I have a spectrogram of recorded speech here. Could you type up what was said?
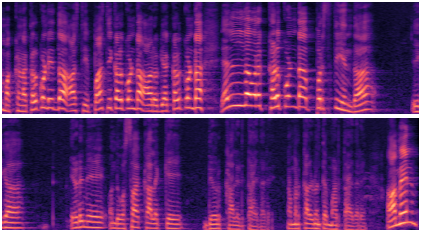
ಮಕ್ಕಳನ್ನ ಕಳ್ಕೊಂಡಿದ್ದ, ಆಸ್ತಿ ಪಾಸ್ತಿ ಕಳ್ಕೊಂಡ, ಆರೋಗ್ಯ ಕಳ್ಕೊಂಡ, ಎಲ್ಲವನ್ನ ಕಳ್ಕೊಂಡ ಪರಿಸ್ಥಿತಿಯಿಂದ ಈಗ ಎರಡನೇ ಒಂದು ಹೊಸ ಕಾಲಕ್ಕೆ ದೇವರು ಕಾಲಿಡ್ತಾ ಇದ್ದಾರೆ. ನಮ್ಮನ್ನು ಕಾಲಿಡುವಂತೆ ಮಾಡ್ತಾ ಇದ್ದಾರೆ. ಆಮೇನ್.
